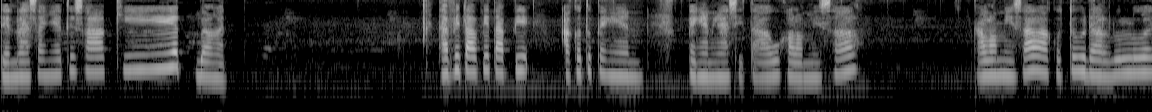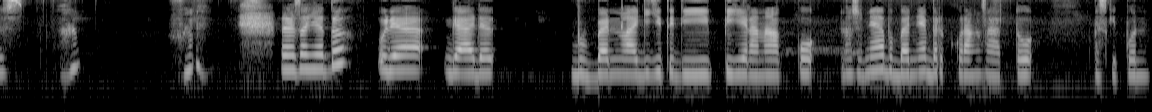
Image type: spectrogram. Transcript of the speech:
dan rasanya tuh sakit banget tapi tapi tapi aku tuh pengen pengen ngasih tahu kalau misal kalau misal aku tuh udah lulus. Rasanya tuh udah gak ada beban lagi gitu di pikiran aku. Maksudnya bebannya berkurang satu. Meskipun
